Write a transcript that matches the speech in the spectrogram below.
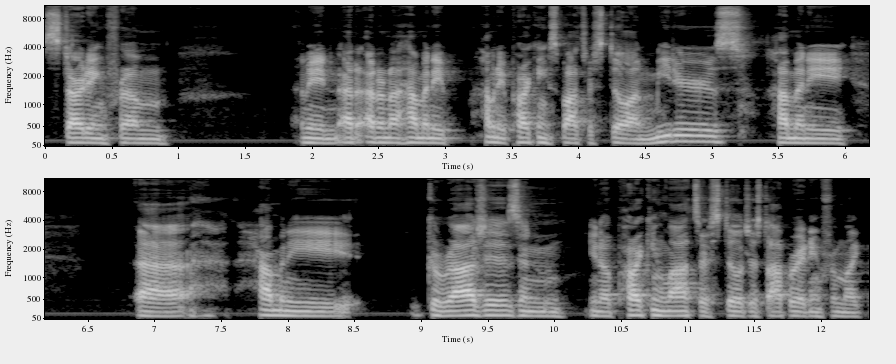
starting from I mean, I, I don't know how many how many parking spots are still on meters, how many uh, how many garages and you know parking lots are still just operating from like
